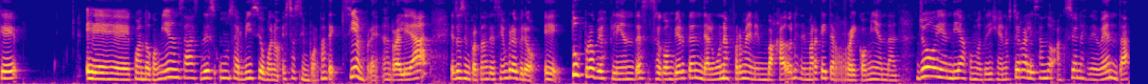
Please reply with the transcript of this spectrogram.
que eh, cuando comienzas, des un servicio, bueno, esto es importante siempre, en realidad, esto es importante siempre, pero eh, tus propios clientes se convierten de alguna forma en embajadores de marca y te recomiendan. Yo hoy en día, como te dije, no estoy realizando acciones de venta,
